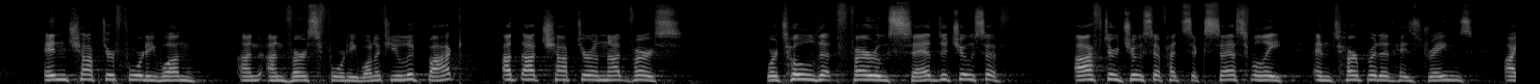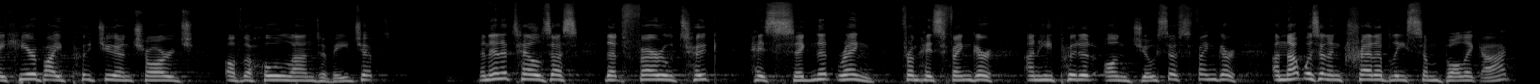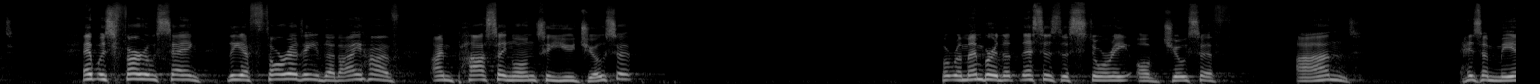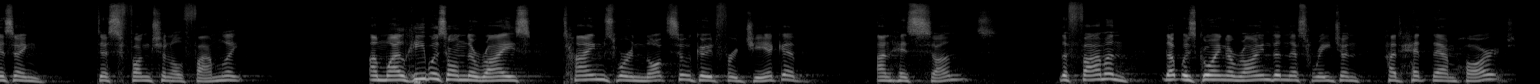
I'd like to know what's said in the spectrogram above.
in chapter 41 and, and verse 41. If you look back at that chapter and that verse, we're told that Pharaoh said to Joseph, after Joseph had successfully interpreted his dreams, I hereby put you in charge of the whole land of Egypt. And then it tells us that Pharaoh took his signet ring from his finger and he put it on Joseph's finger. And that was an incredibly symbolic act. It was Pharaoh saying, The authority that I have, I'm passing on to you, Joseph. But remember that this is the story of Joseph and his amazing dysfunctional family. And while he was on the rise, times were not so good for Jacob and his sons. The famine that was going around in this region had hit them hard.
